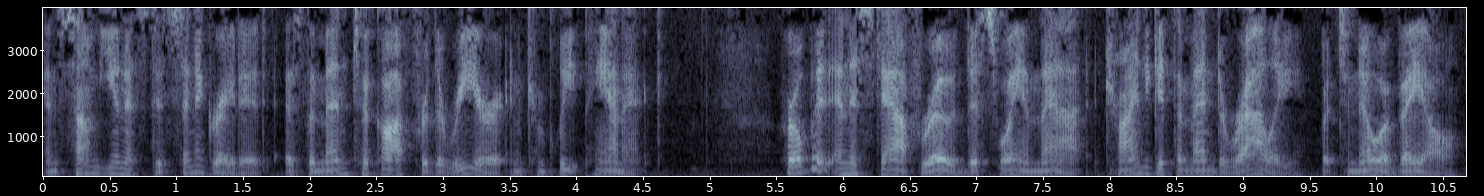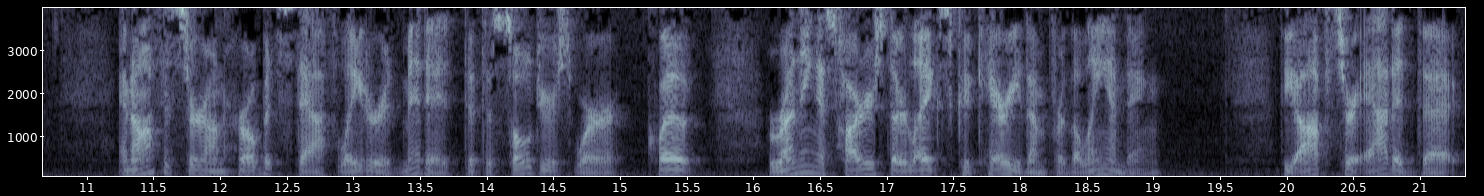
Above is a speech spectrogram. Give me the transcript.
and some units disintegrated as the men took off for the rear in complete panic. Hurlbut and his staff rode this way and that, trying to get the men to rally, but to no avail. An officer on Hurlbut's staff later admitted that the soldiers were, quote, running as hard as their legs could carry them for the landing. The officer added that,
